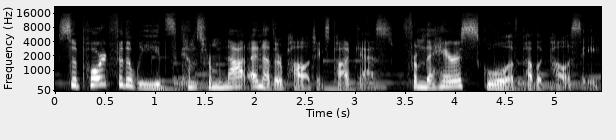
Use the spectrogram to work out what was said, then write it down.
Support for the Weeds comes from Not Another Politics podcast from the Harris School of Public Policy.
